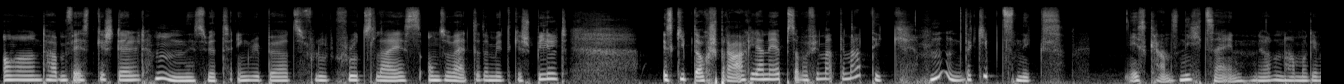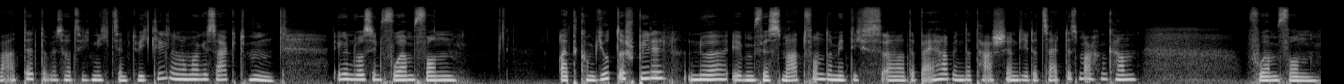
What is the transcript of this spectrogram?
und haben festgestellt, hm, es wird Angry Birds, Fruit, Slice und so weiter damit gespielt. Es gibt auch Sprachlern-Apps, aber für Mathematik, hm, da gibt's nichts. Es kann es nicht sein. Ja, dann haben wir gewartet, aber es hat sich nichts entwickelt. Dann haben wir gesagt, hm, irgendwas in Form von Art Computerspiel, nur eben für Smartphone, damit ich es äh, dabei habe in der Tasche und jederzeit das machen kann. Form von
